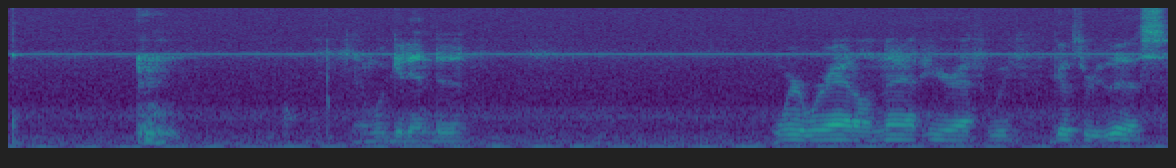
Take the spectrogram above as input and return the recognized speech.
and we'll get into where we're at on that here after we go through this.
